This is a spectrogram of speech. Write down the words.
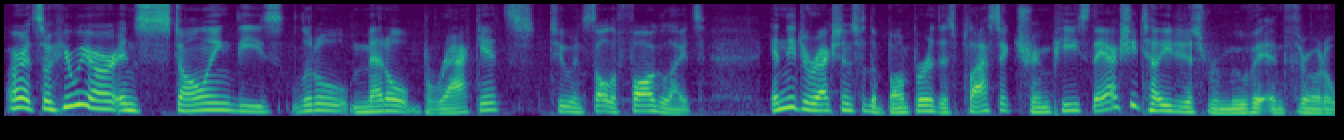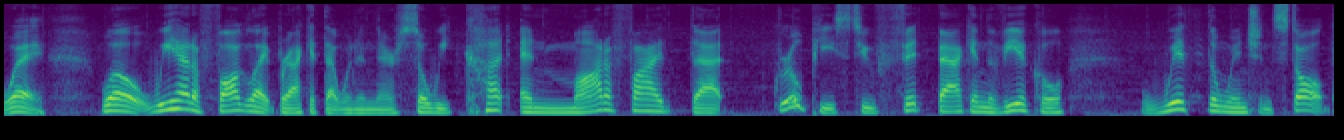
All right, so here we are installing these little metal brackets to install the fog lights. In the directions for the bumper, this plastic trim piece, they actually tell you to just remove it and throw it away. Well, we had a fog light bracket that went in there, so we cut and modified that grill piece to fit back in the vehicle with the winch installed.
